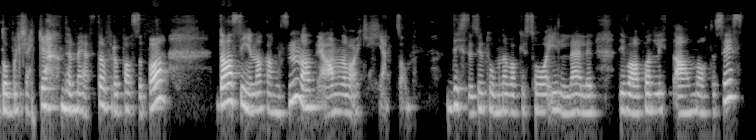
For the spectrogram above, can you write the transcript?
dobbeltsjekke det meste og for å passe på. Da sier nok angsten at ja, men det var ikke helt sånn. Disse symptomene var ikke så ille, eller de var på en litt annen måte sist.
